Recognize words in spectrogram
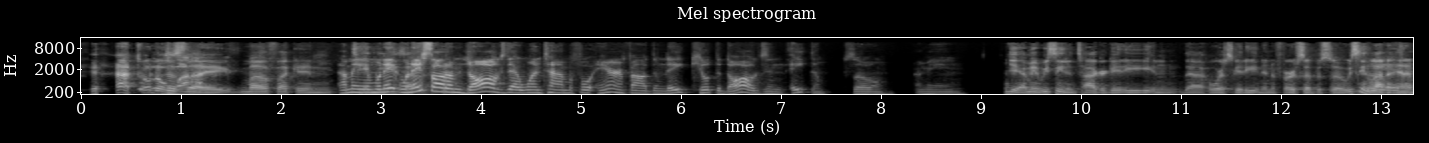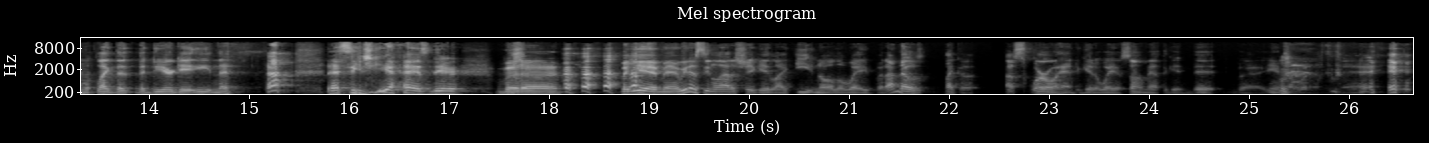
I don't know just why. like motherfucking. I mean, when they when they saw them dogs that one time before Aaron found them, they killed the dogs and ate them. So I mean, Yeah, I mean, we seen a tiger get eaten, the horse get eaten in the first episode. We seen a lot of Yeah. animals, like the, the deer get eaten. That that CGI ass deer, but uh, but yeah, man, we done seen a lot of shit get like eaten all the way. But I know like a, a squirrel had to get away or something after getting bit. But you know, whatever, man.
